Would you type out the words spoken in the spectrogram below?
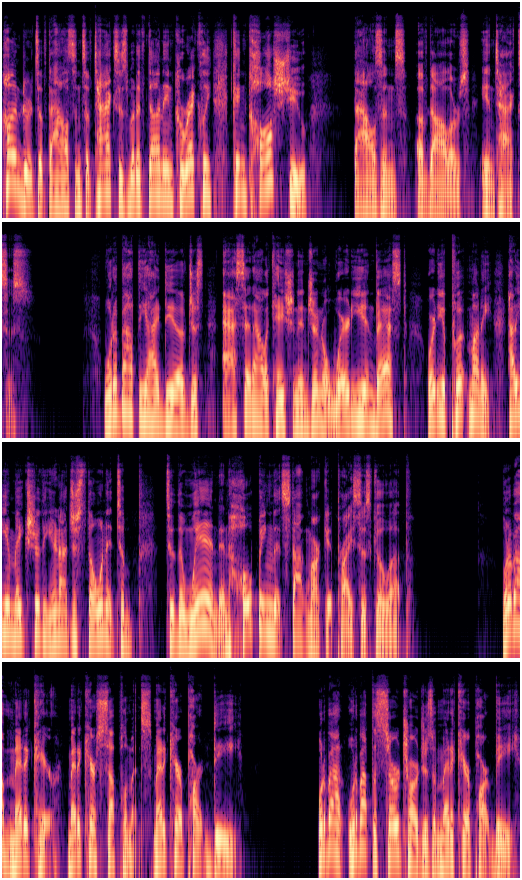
hundreds of thousands of taxes, but if done incorrectly, can cost you thousands of dollars in taxes. What about the idea of just asset allocation in general? Where do you invest? Where do you put money? How do you make sure that you're not just throwing it to, to the wind and hoping that stock market prices go up? What about Medicare, Medicare supplements, Medicare Part D? What about what about the surcharges of Medicare Part B?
